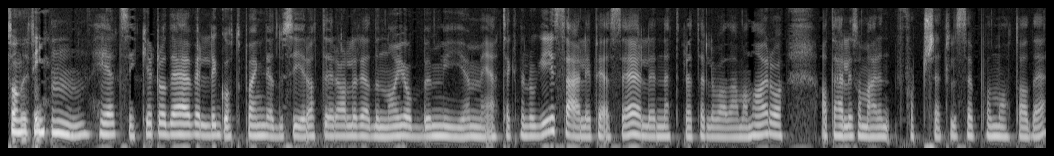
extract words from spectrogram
sånne ting. Mm, helt sikkert, og det er veldig godt poeng det du sier, at dere allerede nå jobber mye med teknologi, særlig PC eller nettbrett eller hva det er man har, og at det her liksom er en fortsettelse på en måte av det.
